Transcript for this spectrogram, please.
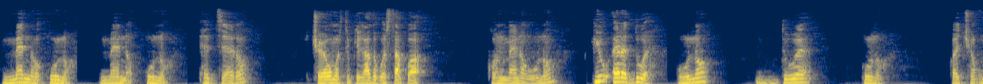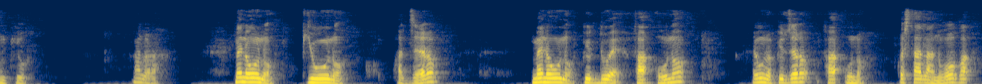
meno 1 meno 1 è 0 cioè ho moltiplicato questa qua con meno 1 più R2 1 2 1 qua c'è un più. Allora meno 1 più 1 fa 0 meno 1 più 2 fa 1 e 1 più 0 fa 1 questa è la nuova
